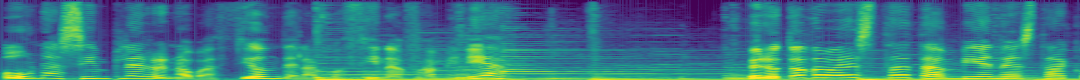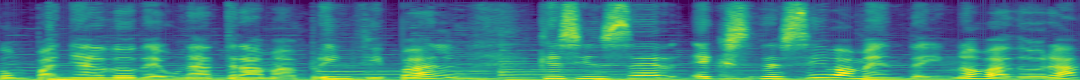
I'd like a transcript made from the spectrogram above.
o una simple renovación de la cocina familiar. Pero todo esto también está acompañado de una trama principal que sin ser excesivamente innovadora,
